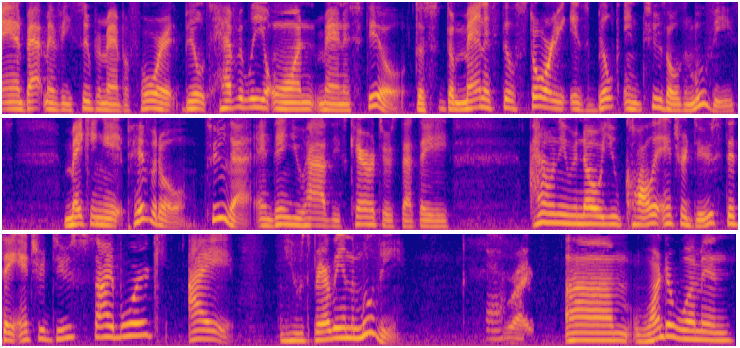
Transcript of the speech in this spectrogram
and Batman v Superman before it built heavily on Man of Steel. The the Man of Steel story is built into those movies, making it pivotal to that. And then you have these characters that they I don't even know you call it introduced. Did they introduce Cyborg? I he was barely in the movie. right. Um, Wonder Woman,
